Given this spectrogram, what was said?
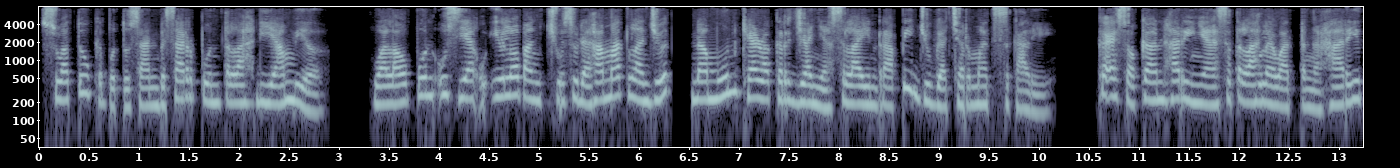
Suatu keputusan besar pun telah diambil. Walaupun usia Uilo Pangcu sudah amat lanjut, namun cara kerjanya selain rapi juga cermat sekali. Keesokan harinya setelah lewat tengah hari,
